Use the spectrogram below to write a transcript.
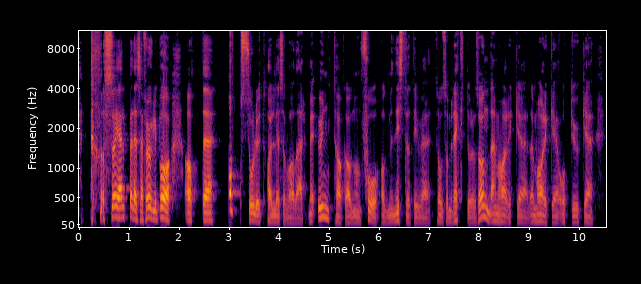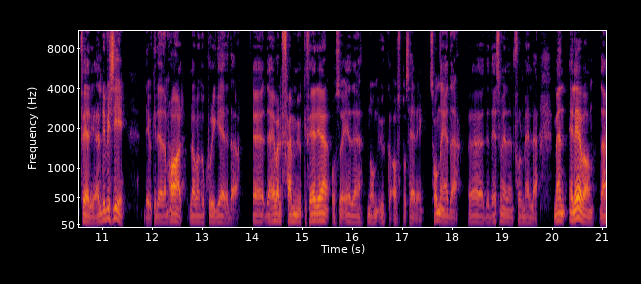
Og så hjelper det selvfølgelig på at eh, absolutt alle som var der, med unntak av noen få administrative, sånn som rektor og sånn, de har ikke, de har ikke åtte uker ferie. Eller det vil si, det er jo ikke det de har, la meg nå korrigere det. Eh, det er vel fem uker ferie, og så er det noen uker avspasering. Sånn er det. Eh, det er det som er den formelle. Men elevene de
